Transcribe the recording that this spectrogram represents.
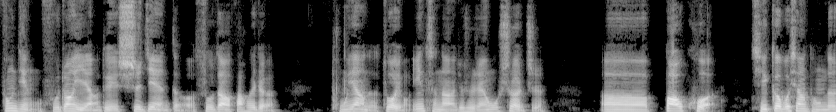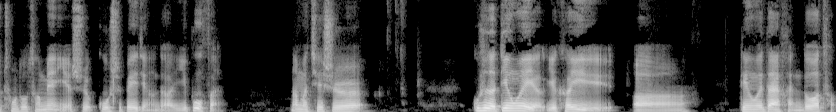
风景、服装一样，对事件的塑造发挥着同样的作用。因此呢，就是人物设置，呃，包括其各不相同的冲突层面，也是故事背景的一部分。那么，其实故事的定位也也可以呃定位在很多层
